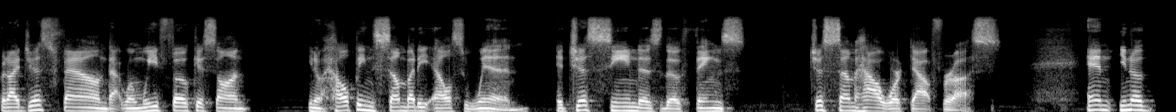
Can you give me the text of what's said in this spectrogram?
But I just found that when we focus on, you know, helping somebody else win, it just seemed as though things just somehow worked out for us. And, you know,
